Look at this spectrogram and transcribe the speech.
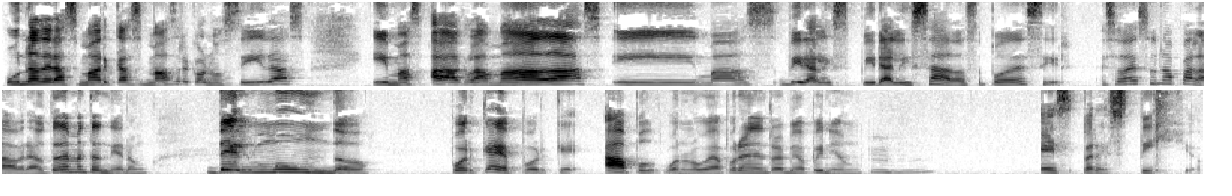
una de las marcas más reconocidas y más aclamadas y más viraliz- viralizadas, se puede decir. Eso es una palabra, ustedes me entendieron. Del mundo. ¿Por qué? Porque Apple, bueno, lo voy a poner dentro de mi opinión, es prestigio.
